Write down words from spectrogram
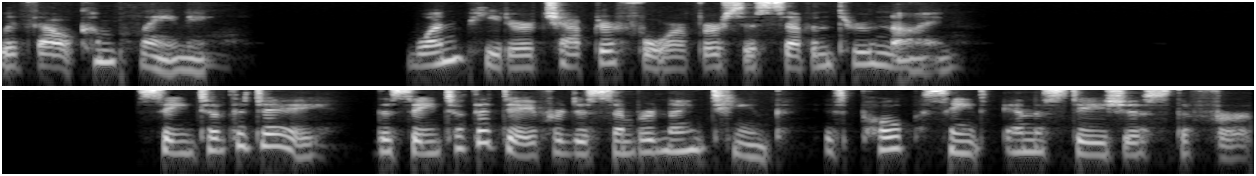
without complaining. 1 Peter chapter 4 verses 7 through 9. Saint of the Day. The saint of the day for December 19th is Pope Saint Anastasius I.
